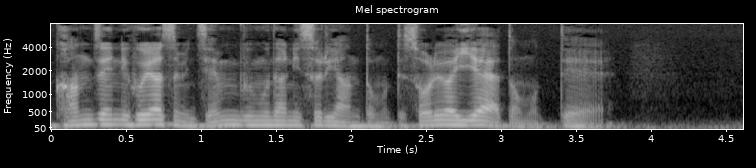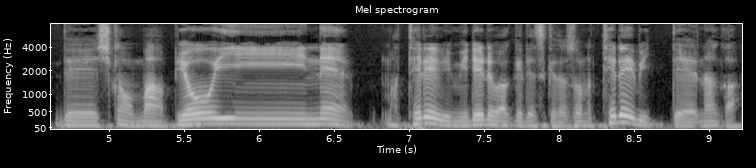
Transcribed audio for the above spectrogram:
完全に冬休み全部無駄にするやんと思って、それは嫌やと思って、で、しかもまあ病院ね、まあテレビ見れるわけですけど、そのテレビってなんか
